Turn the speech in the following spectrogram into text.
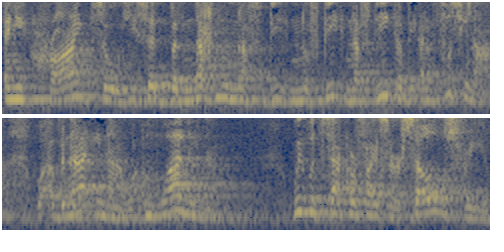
And he cried, so he said, بل نحن نفديك بأنفسنا وأبنائنا وأموالنا. We would sacrifice ourselves for you.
